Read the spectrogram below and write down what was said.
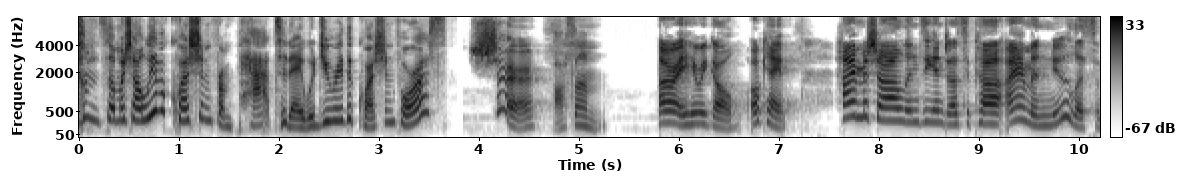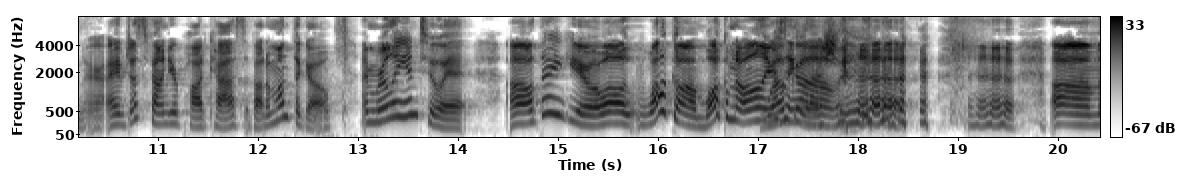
so, Michelle, we have a question from Pat today. Would you read the question for us? Sure. Awesome. All right, here we go. Okay. Hi, Michelle, Lindsay, and Jessica. I am a new listener. I have just found your podcast about a month ago. I'm really into it. Oh, thank you. Well, welcome. Welcome to All Ears. English. um,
